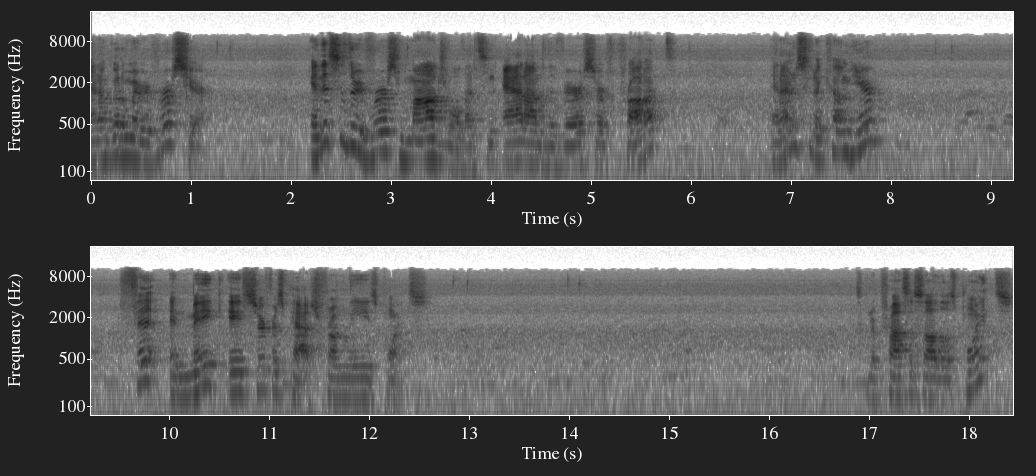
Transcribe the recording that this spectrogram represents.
And I'll go to my reverse here. And this is the reverse module that's an add-on to the Verisurf product. And I'm just going to come here, fit, and make a surface patch from these points. It's going to process all those points.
